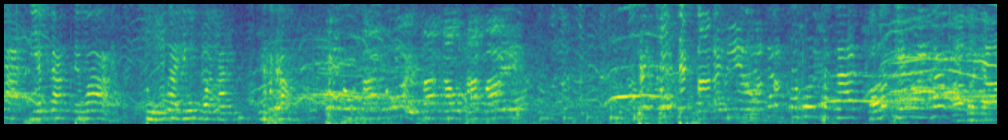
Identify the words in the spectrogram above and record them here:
ขะเสียงดังแต่ว่าสูงอายุกว่านั้นนะครับเช็คต้องสากด้วยสากเก่าสากใหม่ ครั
